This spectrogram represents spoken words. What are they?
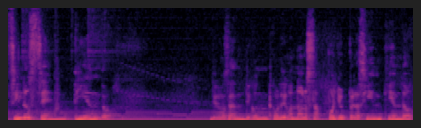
sí los entiendo. Digo, o sea, digo, como digo, no los apoyo, pero sí entiendo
